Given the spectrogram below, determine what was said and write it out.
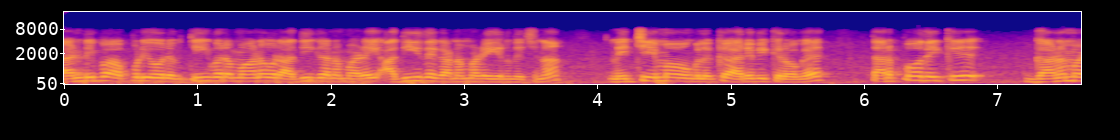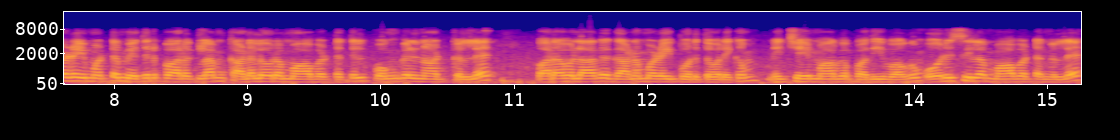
கண்டிப்பா அப்படி ஒரு தீவிரமான ஒரு அதி கனமழை அதீத கனமழை இருந்துச்சுன்னா நிச்சயமா உங்களுக்கு அறிவிக்கிறவங்க தற்போதைக்கு கனமழை மட்டும் எதிர்பார்க்கலாம். கடலோர மாவட்டத்தில் பொங்கல் நாட்களில் பரவலாக கனமழை பொறுத்த வரைக்கும் நிச்சயமாக பதிவாகும். ஒரு சில மாவட்டங்களில்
